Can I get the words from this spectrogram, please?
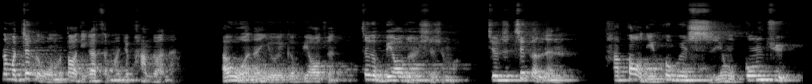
那么这个我们到底该怎么去判断呢？而我呢有一个标准，这个标准是什么？就是这个人他到底会不会使用工具？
